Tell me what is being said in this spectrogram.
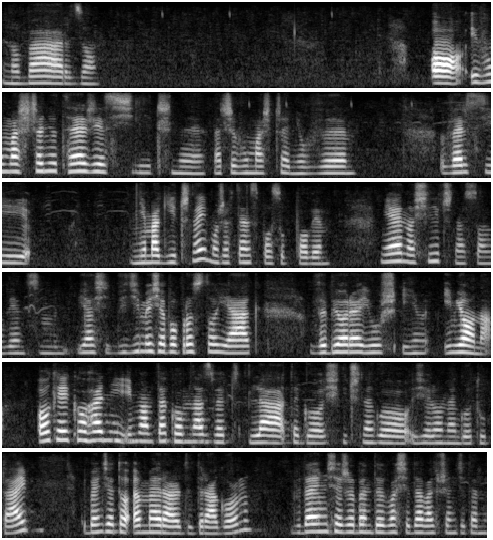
No bardzo. O, i w umaszczeniu też jest śliczny. Znaczy w umaszczeniu, w wersji niemagicznej, może w ten sposób powiem. Nie no, śliczne są, więc ja widzimy się po prostu jak wybiorę już im imiona. Ok, kochani, i mam taką nazwę dla tego ślicznego zielonego tutaj. Będzie to Emerald Dragon. Wydaje mi się, że będę właśnie dawać wszędzie ten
